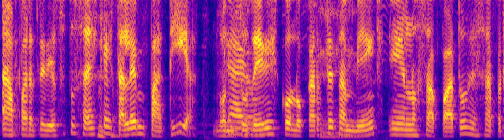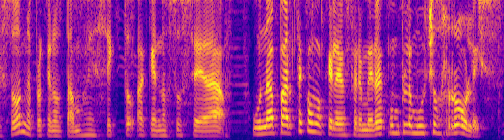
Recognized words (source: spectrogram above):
aparte de eso tú sabes que está la empatía, donde Claro. tú debes colocarte también en los zapatos de esa persona, porque no estamos excepto a que nos suceda. Una parte como que la enfermera cumple muchos roles.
